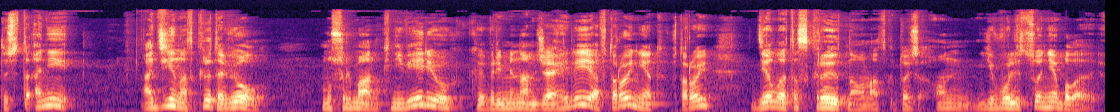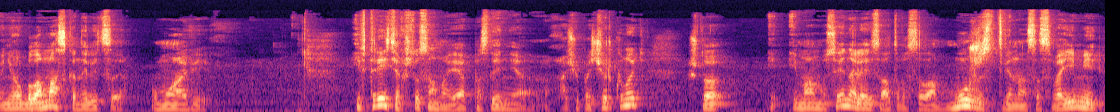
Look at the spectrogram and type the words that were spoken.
То есть это они, один открыто вел мусульман к неверию, к временам джахилии, а второй нет. Второй делал это скрытно, он, то есть он, его лицо не было, у него была маска на лице у Муавии. И в-третьих, что самое, я последнее хочу подчеркнуть, что имам Хусейн, алейхиссалату вассалам, мужественно со своими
